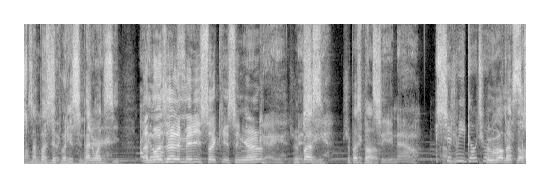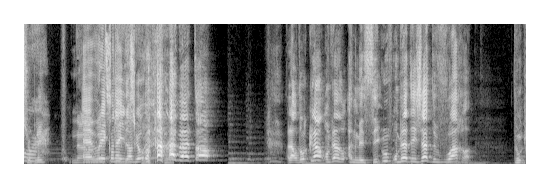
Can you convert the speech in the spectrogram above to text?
dans un poste de police pas loin d'ici. Mademoiselle Melissa Kissinger. Okay, Je passe, je passe par là. see you now. Should we go to Je peux an voir office maintenant, s'il vous or- plaît? No, Eh, vous voulez qu'on aille dans le bureau? Ah bah attends Alors donc là, on vient... de- Ah non mais c'est ouf, on vient déjà de voir... Donc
